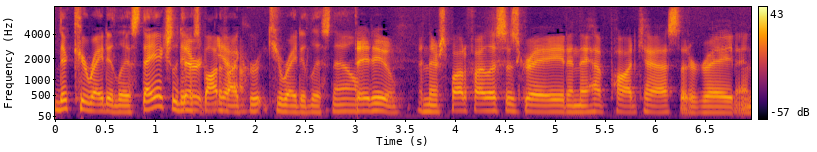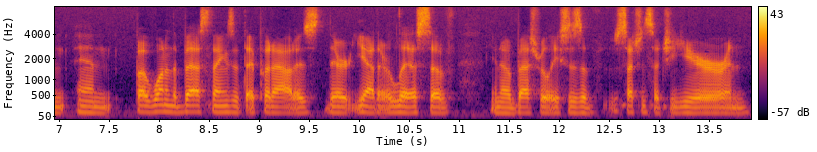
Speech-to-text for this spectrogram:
Their curated list. They actually do a Spotify yeah. cur- curated list now. They do, and their Spotify list is great, and they have podcasts that are great, and and but one of the best things that they put out is their yeah their list of you know best releases of such and such a year, and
